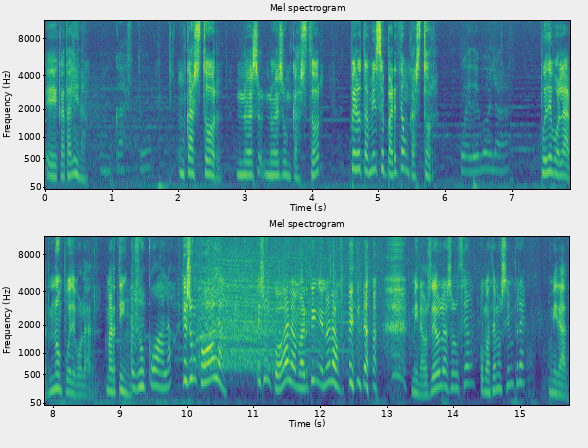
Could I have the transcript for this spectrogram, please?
Eh, Catalina. ¿Un castor? Un castor. No es, no es un castor, pero también se parece a un castor. ¿Puede volar? Puede volar, no puede volar. Martín. ¿Es un koala? Es un koala. Es un koala, Martín, enhorabuena. Mira, os leo la solución, como hacemos siempre. Mirad.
